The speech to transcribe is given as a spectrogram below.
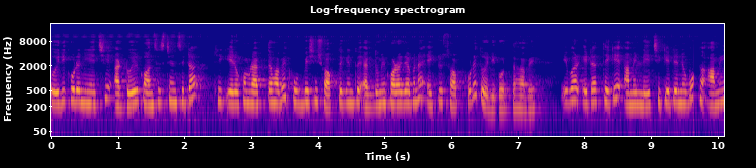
তৈরি করে নিয়েছি আর ডোয়ের কনসিস্টেন্সিটা ঠিক এরকম রাখতে হবে। খুব বেশি শক্ত কিন্তু একদমই করা যাবে না, একটু সফট করে তৈরি করতে হবে। এবার এটার থেকে আমি লেচি কেটে নেব। তো আমি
